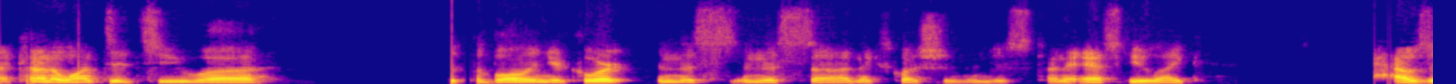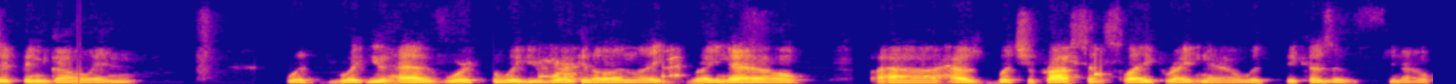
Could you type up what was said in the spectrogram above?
I kind of wanted to uh, put the ball in your court in this in this uh, next question and just kind of ask you like, how's it been going? What what you have worked, what you're working on like right now? Uh, how's what's your process like right now with because of you know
